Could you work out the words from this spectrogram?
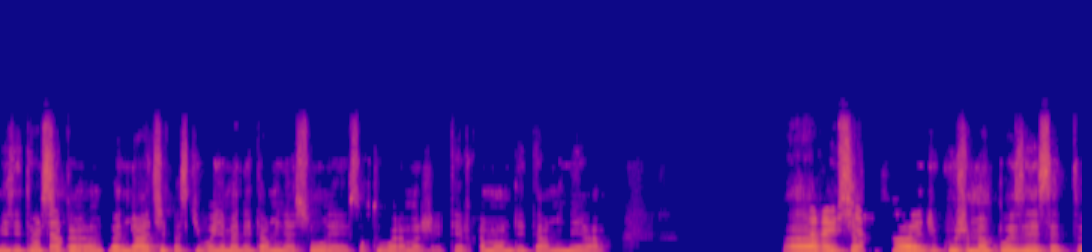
mais ils étaient aussi quand même un peu admiratifs parce qu'ils voyaient ma détermination. Et surtout, voilà, moi, j'étais vraiment déterminé à À à réussir réussir. tout ça. Et du coup, je m'imposais cette,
